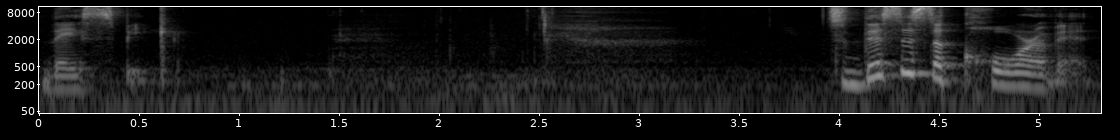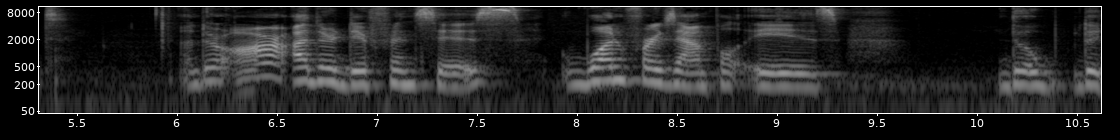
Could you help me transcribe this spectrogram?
they speak. So, this is the core of it. There are other differences. One, for example, is the, the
